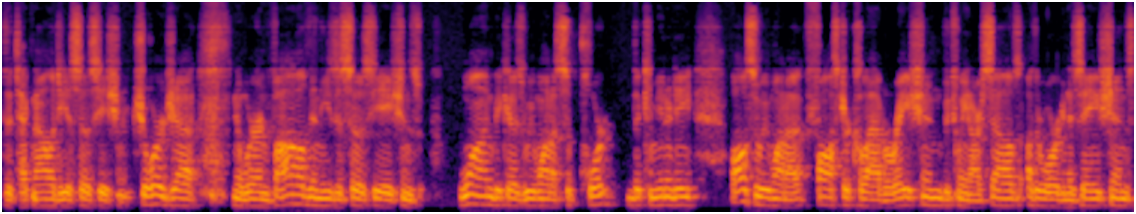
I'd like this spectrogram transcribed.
the Technology Association of Georgia. You know, we're involved in these associations. One, because we want to support the community. Also, we want to foster collaboration between ourselves, other organizations,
